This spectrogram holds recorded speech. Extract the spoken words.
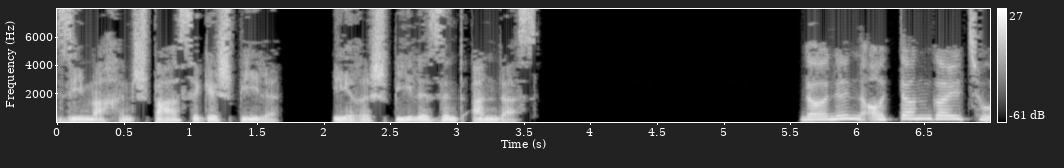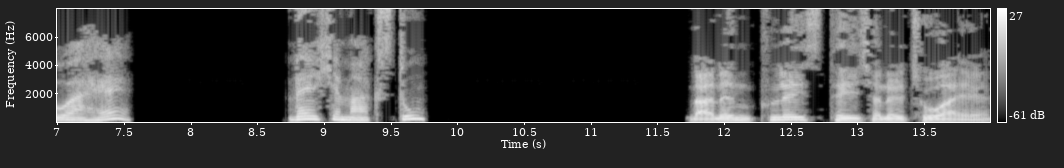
Sie machen spaßige Spiele. Ihre Spiele sind anders. 너는 어떤 걸 좋아해? Welche magst du? 나는 플레이스테이션을 좋아해.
